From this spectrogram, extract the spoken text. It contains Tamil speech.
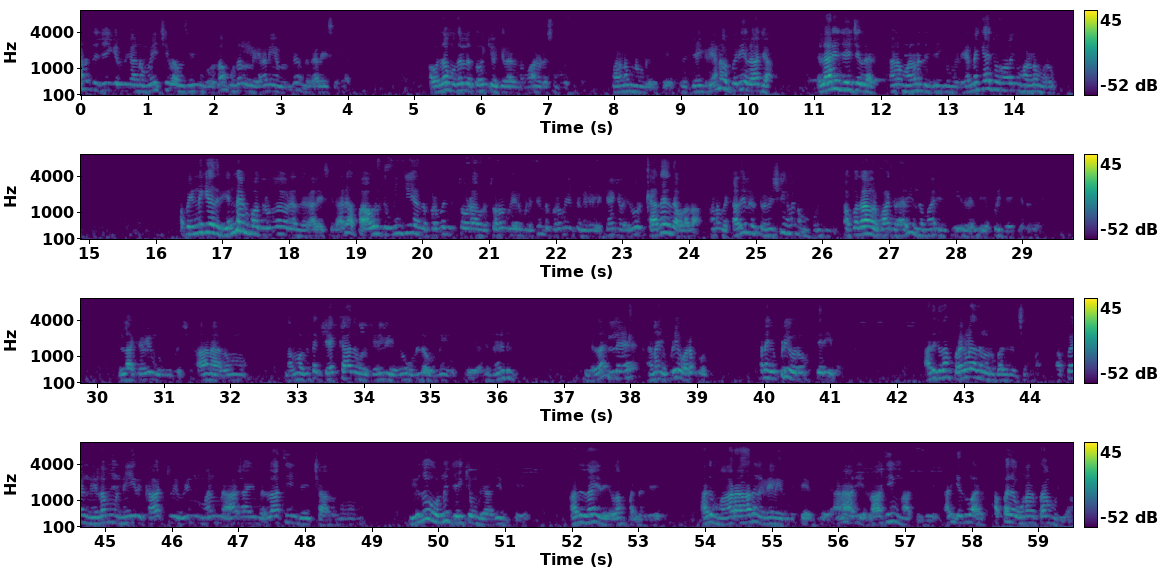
மரணத்தை ஜெயிக்கிறதுக்கான முயற்சியில் அவர் செய்யும்போது தான் முதல் இரணியன் வந்து அந்த வேலையை செய்கிறார் அவர் தான் முதல்ல துவக்கி வைக்கிறார் இந்த மானுட சமூகத்துக்கு. மரணம்னு ஒன்று இருக்கு. ஜெயிக்கிறேன் ஏன்னா ஒரு பெரிய ராஜா. எல்லாரையும் ஜெயிச்சிருந்தாரு ஆனா மரணத்தை ஜெயிக்க முடியல. என்னைக்காச்சும் ஒரு நாளைக்கு மரணம் வரும். அப்ப இன்னைக்கே அது என்னன்னு பார்த்துட்டு தான் அவர் அந்த வேலையை செய்றாரு. அப்ப அவருக்கு மிஞ்சி அந்த பிரபஞ்சத்தோட அவர் தொடர்பு ஏற்படுத்தி இந்த பிரபஞ்சத்தை நிலையில கேட்கல இது ஒரு கதை இது அவ்வளவுதான். ஆனா அந்த கதையில இருக்கிற விஷயங்களை நம்ம புரிஞ்சுக்கணும். அப்பதான் அவர் பார்க்குறாரு இந்த மாதிரி இருக்கு. இதுல இருந்து எப்படி ஜெயிக்கிறது? எல்லா கேள்வியும் முடிஞ்சு போச்சு. ஆனாலும் நம்ம கிட்ட கேட்காத ஒரு கேள்வி ஏதோ உள்ள ஒண்ணு இருக்கு. அது நெருடுது. இதெல்லாம் இல்லை. ஆனா எப்படியோ வரப்போகுது. ஆனா எப்படி வரும்? தெரியல. அதுக்கு தான் பிரகலாதன் ஒரு பதில் வச்சிருப்பான் அப்ப நிலம் நீர் காற்று விண் மண் ஆகாயம் எல்லாத்தையும் ஜெயிச்சாலும் ஏதோ ஒண்ணு ஜெயிக்க முடியாது இருக்கு. அதுதான் இதையெல்லாம் பண்ணுது. அது மாறாத நிலையில இருந்துகிட்டே இருக்கு. ஆனா அது எல்லாத்தையும் மாத்துது அது எதுவா இருக்கு அப்ப அதை உணரத்தான் முடியும்.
